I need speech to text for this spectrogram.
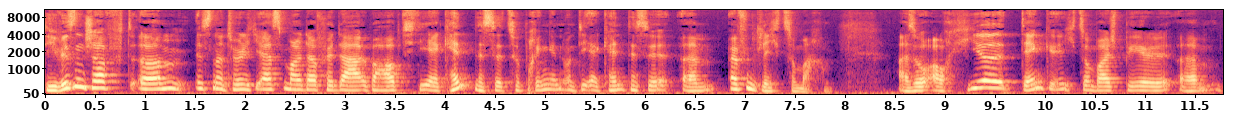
Die Wissenschaft ähm, ist natürlich erstmal dafür da, überhaupt die Erkenntnisse zu bringen und die Erkenntnisse ähm, öffentlich zu machen. Also auch hier denke ich zum Beispiel, ähm,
